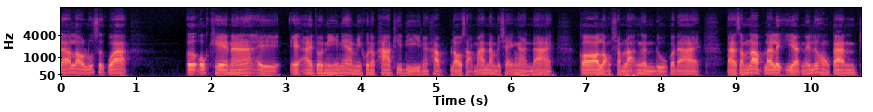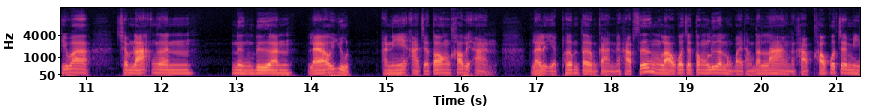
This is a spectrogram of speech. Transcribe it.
แล้วเรารู้สึกว่า เออโอเคนะไอ AI ตัวนี้เนี่ยมีคุณภาพที่ดีนะครับ เราสามารถนำไปใช้งานได้ ก็ลองชำระเงินดูก็ได้ แต่สำหรับรายละเอียดในเรื่องของการที่ว่า ชำระเงิน 1 เดือน แล้วหยุดอันนี้อาจจะต้องเข้าไปอ่านรายละเอียดเพิ่มเติมกันนะครับ ซึ่งเราก็จะต้องเลื่อนลงไปทางด้านล่างนะครับ เขาก็จะมี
